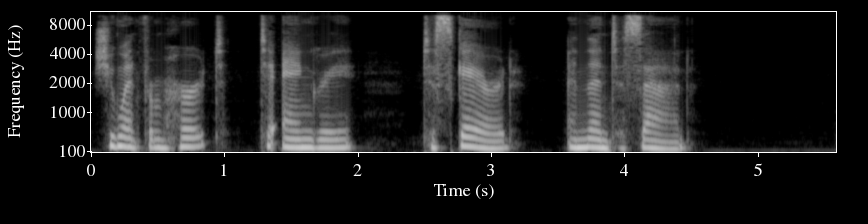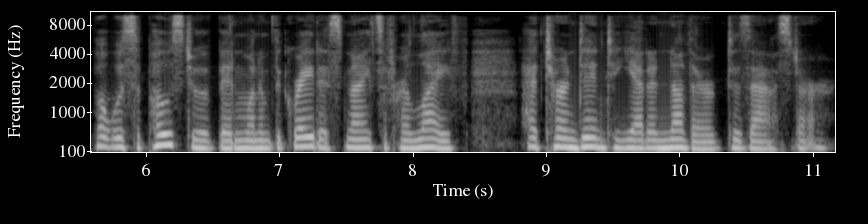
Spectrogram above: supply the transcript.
she went from hurt to angry to scared and then to sad. What was supposed to have been one of the greatest nights of her life had turned into yet another disaster.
